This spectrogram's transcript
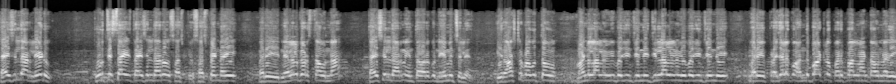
తహసీల్దార్ లేడు. పూర్తి స్థాయి తహసీల్దారు సస్పె- సస్పెండ్ అయ్యి మరి నెలలు గడుస్తూ ఉన్నా తహసీల్దార్ను ఇంతవరకు నియమించలేదు. ఈ రాష్ట్ర ప్రభుత్వం మండలాలను విభజించింది జిల్లాలను విభజించింది. మరి ప్రజలకు అందుబాటులో పరిపాలన అంటా ఉన్నది.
